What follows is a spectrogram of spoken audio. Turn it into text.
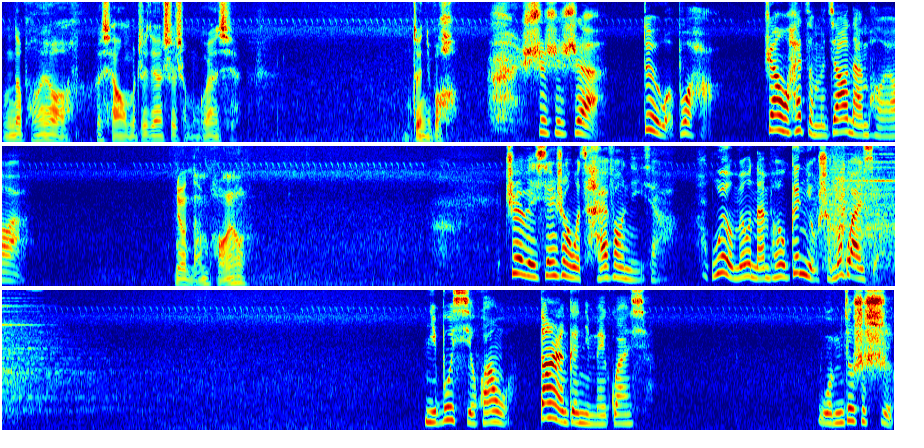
我们的朋友会想我们之间是什么关系，对你不好。是是是，对我不好，这样我还怎么交男朋友啊？你有男朋友了？这位先生，我采访你一下，我有没有男朋友跟你有什么关系？你不喜欢我，当然跟你没关系。我们就是室友。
